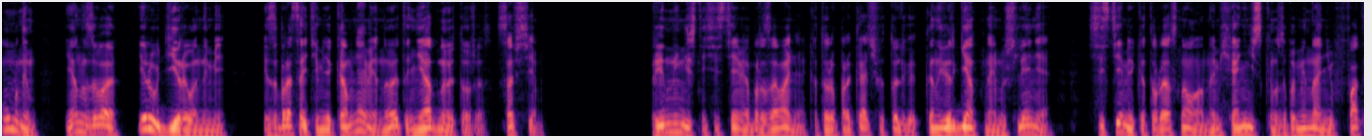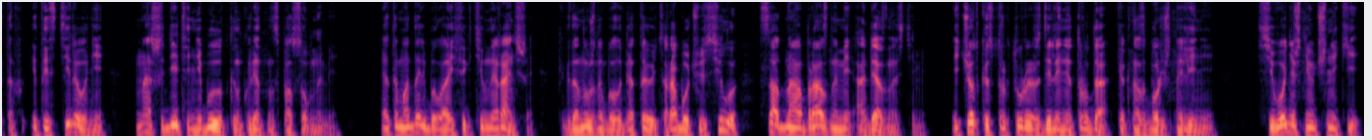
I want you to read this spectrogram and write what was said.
умным, я называю эрудированными. И забросайте меня камнями, но это не одно и то же, совсем. При нынешней системе образования, которая прокачивает только конвергентное мышление, системе, которая основана на механическом запоминании фактов и тестировании, наши дети не будут конкурентоспособными. Эта модель была эффективной раньше, когда нужно было готовить рабочую силу с однообразными обязанностями и четкой структурой разделения труда, как на сборочной линии. Сегодняшние ученики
